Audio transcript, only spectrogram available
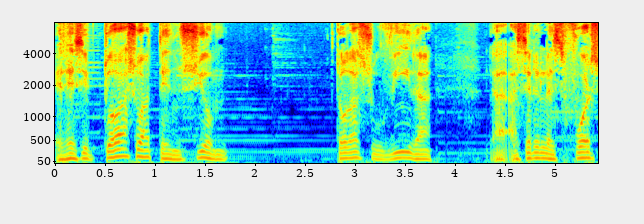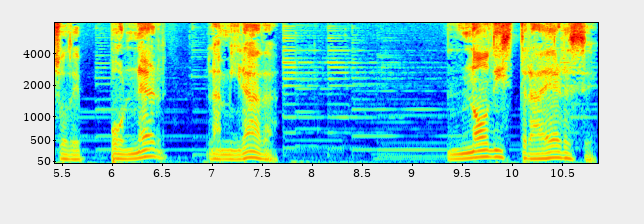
Es decir, toda su atención, toda su vida, hacer el esfuerzo de poner la mirada, no distraerse,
